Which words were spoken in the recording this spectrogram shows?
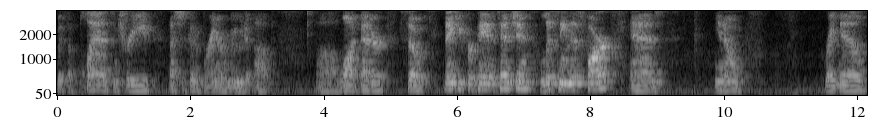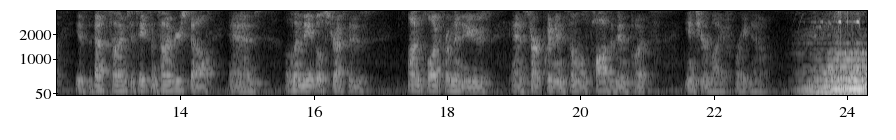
with the plants and trees, that's just going to bring our mood up uh, a lot better. So thank you for paying attention, listening this far, and you know, right now is the best time to take some time for yourself and eliminate those stresses, unplug from the news, and start putting in some of those positive inputs into your life right now.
